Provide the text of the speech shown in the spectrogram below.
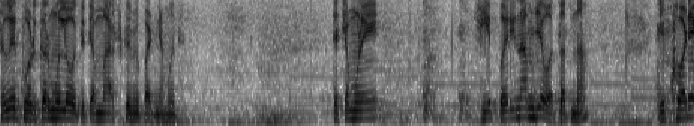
सगळे खोडकर मुलं होते त्या मार्क्स कमी पडण्यामध्ये. त्याच्यामुळे हे परिणाम जे होतात ना हे खोड्या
